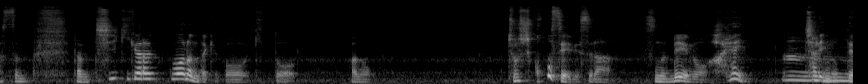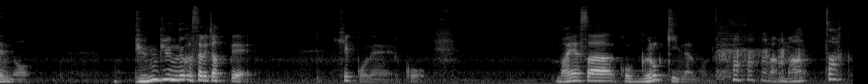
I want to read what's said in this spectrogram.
さ多分地域柄もあるんだけどきっとあの女子高生ですらその例の速いチャリに乗ってんのビュンビュン抜かされちゃって結構ねこう毎朝こうグロッキーになるもんね、まあ、全く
